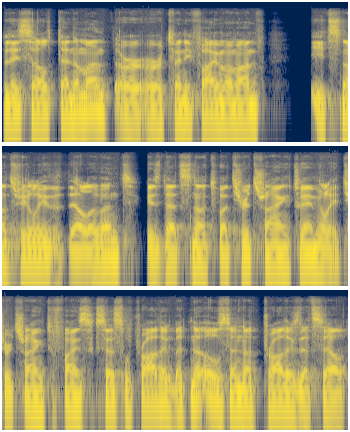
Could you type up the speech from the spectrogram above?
do they sell ten a month or or twenty five a month? It's not really relevant because that's not what you're trying to emulate. You're trying to find successful product, but not also not products that sell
